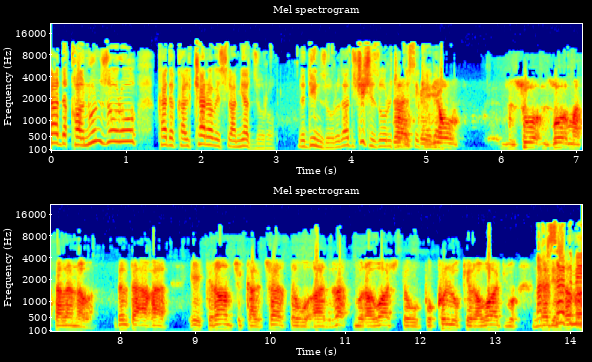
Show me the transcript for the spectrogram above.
دا د قانون زورو کده کلچر او اسلامیت زورو د دین زور دا چې شي زور چې د سکه زور زور مسله نه و دلته هغه احترام چې کلچر ته او رسم و رواج ته او په کلو کې رواج وو مقصد می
